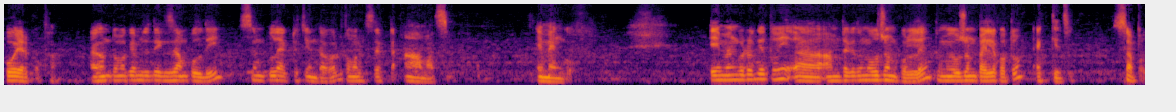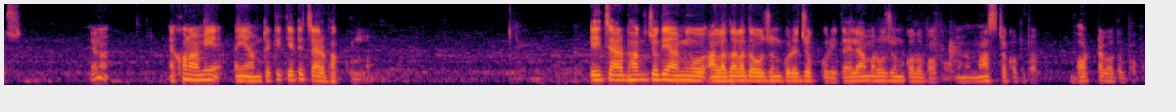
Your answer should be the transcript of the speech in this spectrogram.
বইয়ের কথা। এখন তোমাকে আমি যদি এক্সাম্পল দিই সিম্পল একটা চিন্তা করো, তোমার কাছে একটা আম আছে, এই ম্যাঙ্গো এই ম্যাঙ্গোটাকে তুমি আমটাকে তুমি ওজন করলে, তুমি ওজন পাইলে কত? এক কেজি সাপোজ তাই না? এখন আমি এই আমটাকে কেটে চার ভাগ করলাম। এই চার ভাগ যদি আমি আলাদা আলাদা ওজন করে যোগ করি তাহলে আমার ওজন কত পাবো? মানে মাছটা কত পাবো? ভরটা কত পাবো?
